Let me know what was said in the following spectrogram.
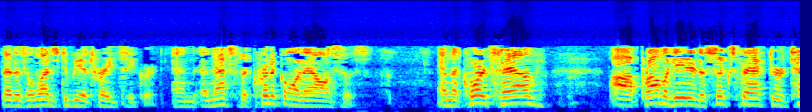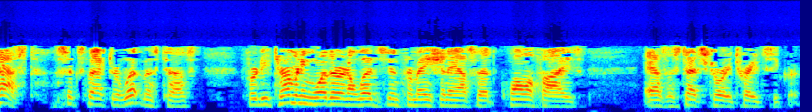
that is alleged to be a trade secret? And, and that's the critical analysis. And the courts have uh, promulgated a six-factor test, six-factor litmus test for determining whether an alleged information asset qualifies as a statutory trade secret.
